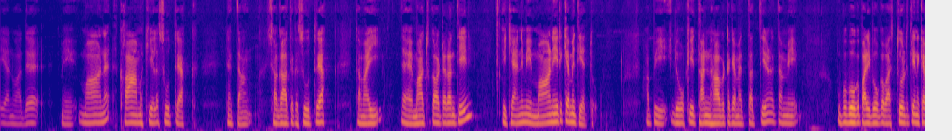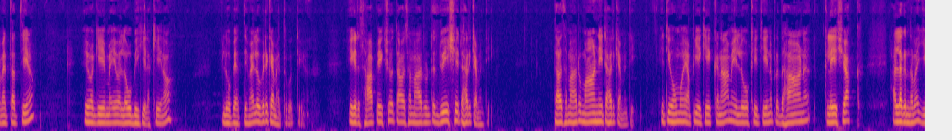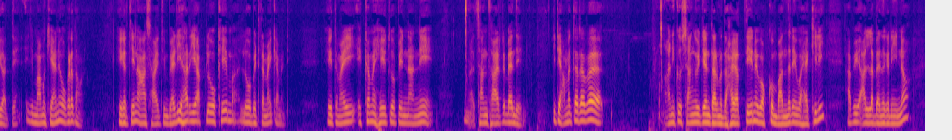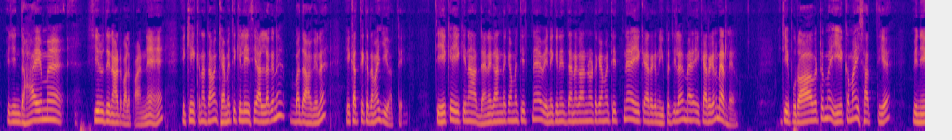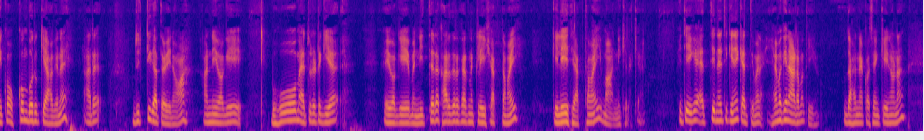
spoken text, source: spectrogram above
ඒ අනුවද මේ මාන කාම කියලා සූත්‍රයක් නැත්නම් සගාතක සූත්‍රයක් තමයි මාතෘකාවට අරන් තියෙන්නේ. ඒ කියන්නේ මේ මානෙට කැමැති ඇත්තෝ. අපි ලෝකේ තණ්හාවට කැමැත්තක් තියෙනවා නැත්නම් මේ උපභෝග පරිභෝග වස්තු වලට තියෙන කැමැත්තක් තියෙනවා. ඒ වගේම ඒව ලෝභී කියලා කියනවා. ලෝභයත් තමයි ලෝභයට කැමැත්තකුත් තියෙනවා. ඒකට සාපේක්ෂව තව සමහරුන්ට ද්වේෂයට හරි කැමතියි. තව සමහරු මාන්නයට හරි කැමතියි. ඉතින් ඔහොමයි අපි එක එකනා මේ ලෝකේ තියෙන ප්‍රධාන ක්ලේශයක් අල්ලගෙන තමයි ජීවත් වෙන්නේ. ඉතින් මම කියන්නේ ඕකට තමයි. ඒකට තියෙන ආසයි. ඉතින් වැඩි හරියක් ලෝකේ ලෝභයට තමයි කැමති. ඒ තමයි එකම හේතුව පෙන්වන්නේ සංසාරයට බැඳෙන්න. ඉතින් අමතරව අනිකු සංයෝජන ධර්ම 10ක් තියෙන ඒ ඔක්කොම බන්ධනේ වහැකිලි අපි අල්ල බැඳගෙන ඉන්නවා. ඉතින් 10ෙම සියලු දෙනාට බලපාන්නේ එක එකන තමයි කැමැති කෙලෙසි අල්ලගෙන බදාගෙන ඒකත් එක්ක තමයි ජීවත් වෙන්නේ. ඒක ඒකේනා දැනගන්න කැමතිත් නැහැ වෙන කෙනෙක් දැනගන්නවට කැමතිත් නැහැ ඒක අරගෙන ඉපදිලා ඒක අරගෙන මැරලා යනවා. ඉතින් පුරාවටම ඒකමයි සත්‍ය වෙන එක ඔක්කොම බොරු කියාගෙන අර දෘෂ්ටිගත වෙනවා. අන්න වගේ බොහෝම ඇතුළට ගිය ඒ වගේම නිතර කරදර කරන ක්ලේශයක් තමයි කෙලෙසයක් තමයි මාන්නේ කියලා කියන්නේ. ඉතින් ඒක ඇත්තේ නැති කෙනෙක් ඇත්තෙම නැහැ. හැම කෙනාටම තියෙනවා. උදාහරණයක් වශයෙන් කියනවනම්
